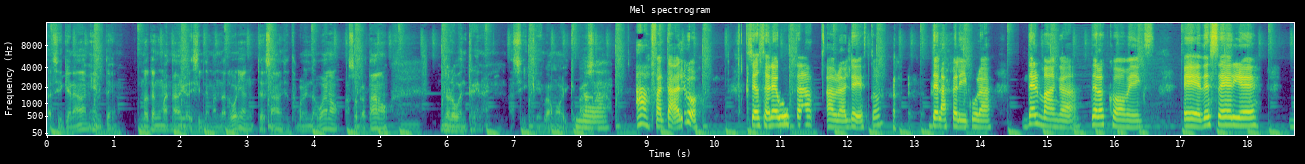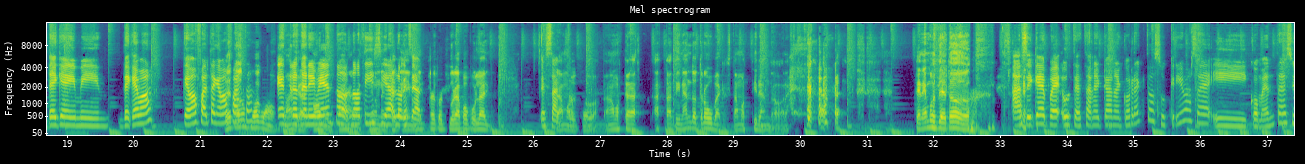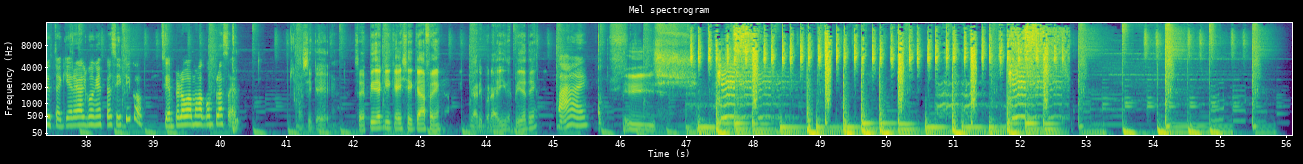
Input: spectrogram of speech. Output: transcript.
Así que nada, mi gente, no tengo más nada que decir de Mandalorian. Ustedes saben, se está poniendo bueno. A Sokatano no lo voy a entrenar. Así que vamos a ver qué pasa. Ah, falta algo. Si a usted le gusta hablar de esto, de las películas, del manga, de los cómics, eh, de series, de gaming, ¿de qué más? ¿Qué más falta? ¿Qué más falta? Entretenimiento, noticias, lo que sea. cultura popular. Exacto. Estamos, estamos hasta tirando throwback, estamos tirando ahora. Tenemos de todo. Así que pues usted está en el canal correcto, suscríbase y comente si usted quiere algo en específico. Siempre lo vamos a complacer. Así que se despide aquí Casey Café. Gary por ahí, despídete. Bye. Peace.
